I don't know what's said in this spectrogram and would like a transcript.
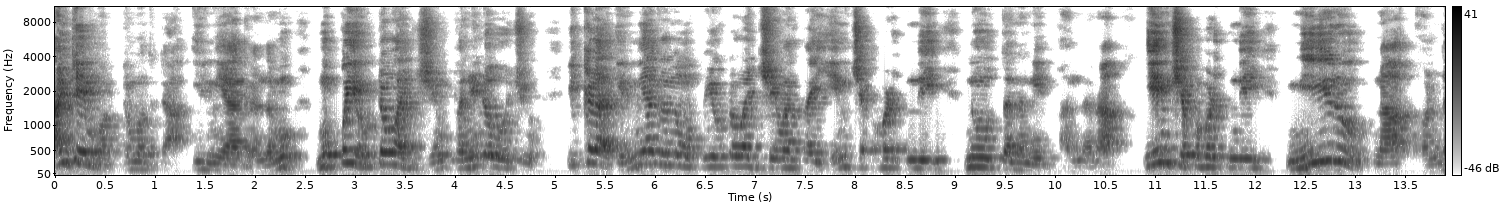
అంటే మొట్టమొదట ఇర్మియా గ్రంథము ముప్పై ఒకటవ అధ్యాయం పన్నెండవ వచ్చు ఇక్కడ ఇర్మియా గ్రంథం ముప్పై ఒకటో అధ్యాయం అంతా ఏం చెప్పబడుతుంది? నూతన నిబంధన. ఏం చెప్పబడుతుంది? మీరు నా కొండ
